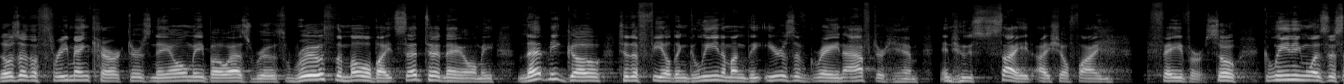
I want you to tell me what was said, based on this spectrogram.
those are the three main characters Naomi, Boaz, Ruth. Ruth, the Moabite, said to Naomi, Let me go to the field and glean among the ears of grain after him, in whose sight I shall find favor. So, gleaning was this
